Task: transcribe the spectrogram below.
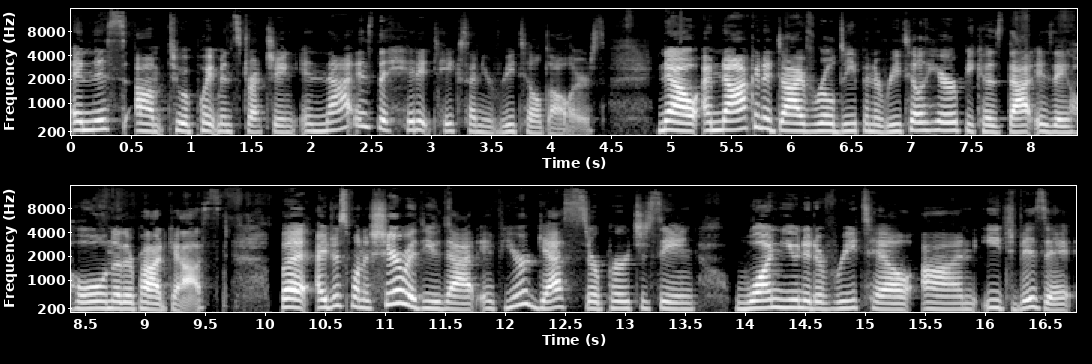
and this um, to appointment stretching, and that is the hit it takes on your retail dollars. Now, I'm not going to dive real deep into retail here because that is a whole nother podcast. But I just want to share with you that if your guests are purchasing one unit of retail on each visit,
